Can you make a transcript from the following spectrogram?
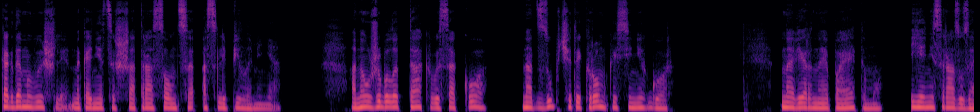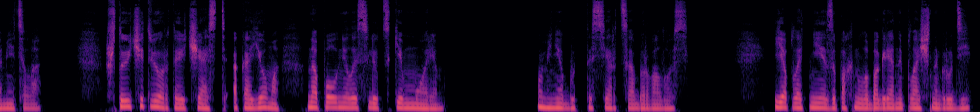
Когда мы вышли, наконец из шатра солнце ослепило меня. Оно уже было так высоко, над зубчатой кромкой синих гор. Наверное, поэтому я не сразу заметила, что и четвертая часть окоема наполнилась людским морем. У меня будто сердце оборвалось. Я плотнее запахнула багряный плащ на груди,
